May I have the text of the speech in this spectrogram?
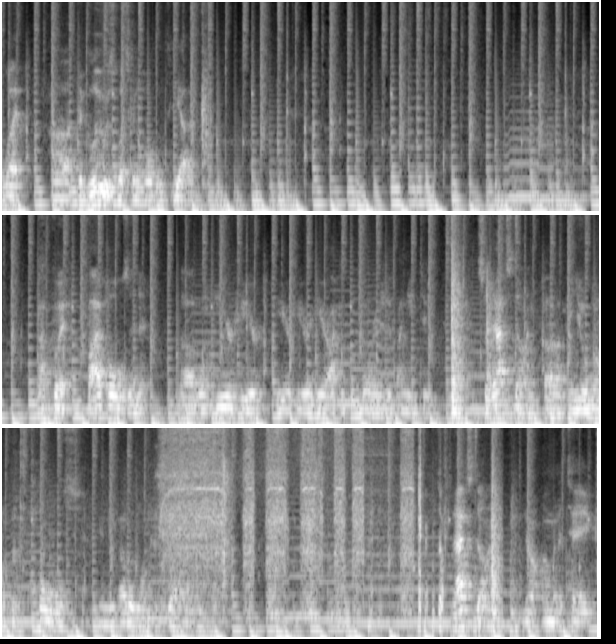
what, uh, the glue is what's gonna hold them together. I put five holes in it, uh, one here, here, here, here, and here. I can put more in it if I need to. So that's done, uh, and you'll want to put holes in the other one as well. So that's done. Now I'm going to take,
